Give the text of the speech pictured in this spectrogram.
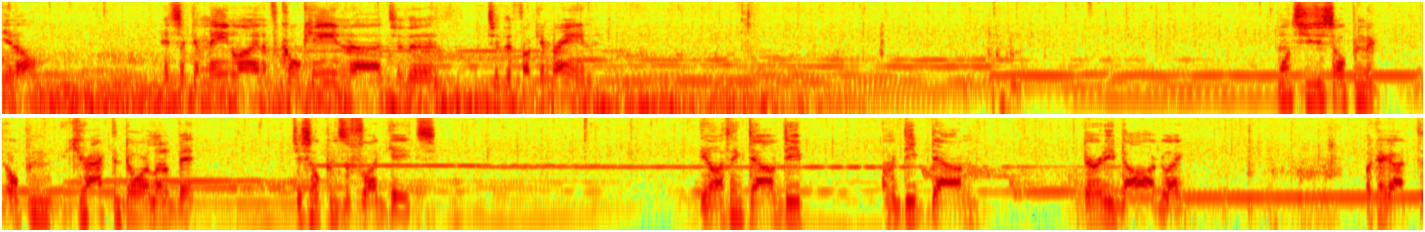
you know, it's like a main line of cocaine uh, to the to the fucking brain. Once you just open the open crack the door a little bit, just opens the floodgates. You know, I think down deep, I'm a deep down, dirty dog. Like, like I got the,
